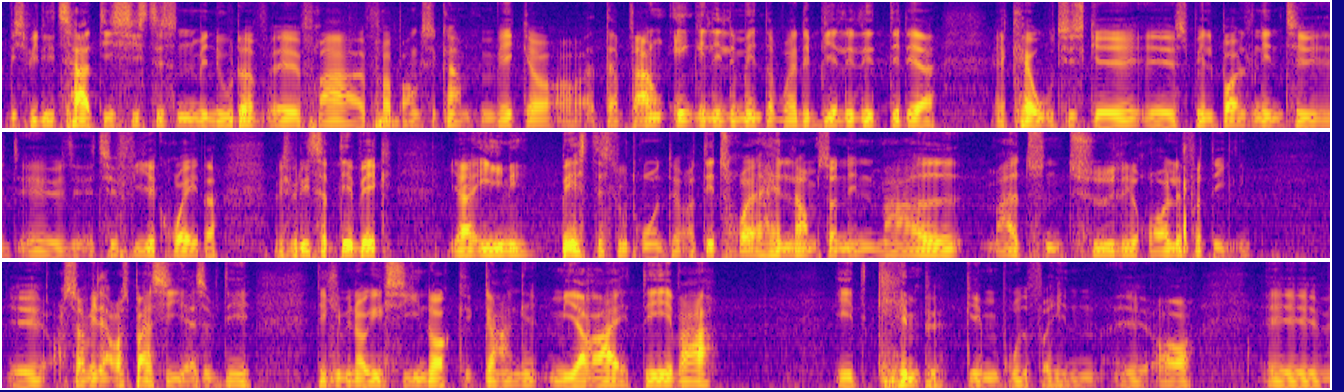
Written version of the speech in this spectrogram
Hvis vi lige tager de sidste sådan, minutter øh, fra, fra bronzekampen væk, og, og der, der er nogle enkelte elementer, hvor det bliver lidt, lidt det der øh, kaotiske øh, spil bolden ind til, øh, til fire kroater. Hvis vi lige tager det væk, jeg er enig, bedste slutrunde, og det tror jeg handler om sådan en meget, meget sådan tydelig rollefordeling. Øh, og så vil jeg også bare sige, altså det, det kan vi nok ikke sige nok gange. Mirai, det var et kæmpe gennembrud for hende. Øh, og øh,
